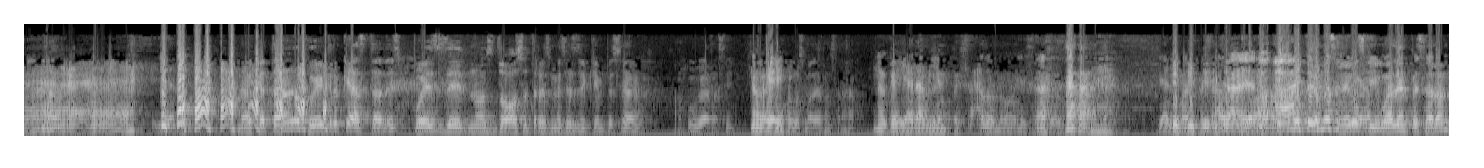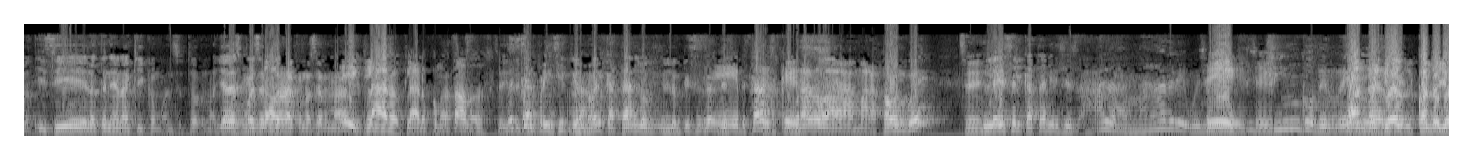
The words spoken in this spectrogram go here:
Ah. Ah. No, Catán lo jugué creo que hasta después de unos dos o tres meses de que empecé a, a jugar así. Ok. Juegos modernos, ajá. Ok. Ya era bien pesado, ¿no? Eso. ya era más pesado. Ya, ya. tenía unos amigos que igual empezaron y sí lo tenían aquí como en su top, ¿no? Ya después se empezaron a conocer más. Sí, claro, claro, como todos. Sí, es sí, que al principio, ¿no? El Catán lo, lo empiezas a... Pues estar es que es- acostumbrado a maratón, güey. Sí. Lees el Catán y dices, ah, la madre, güey. no, Sí, un sí. chingo de reglas. Cuando yo, güey. cuando yo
